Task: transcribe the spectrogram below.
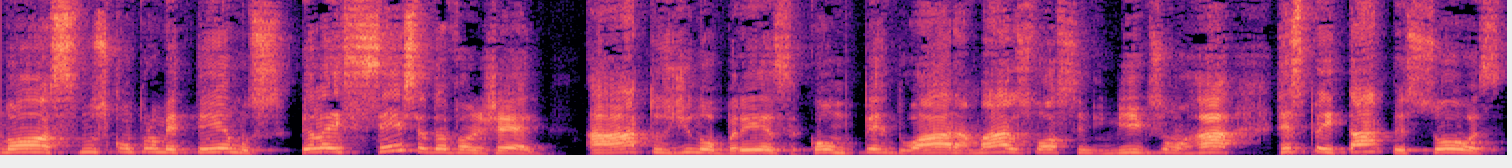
nós nos comprometemos pela essência do Evangelho a atos de nobreza, como perdoar, amar os nossos inimigos, honrar, respeitar pessoas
